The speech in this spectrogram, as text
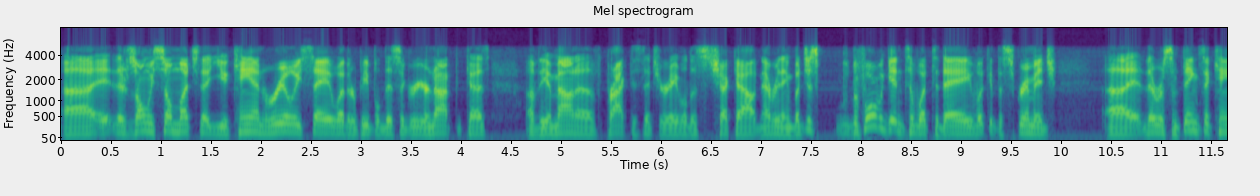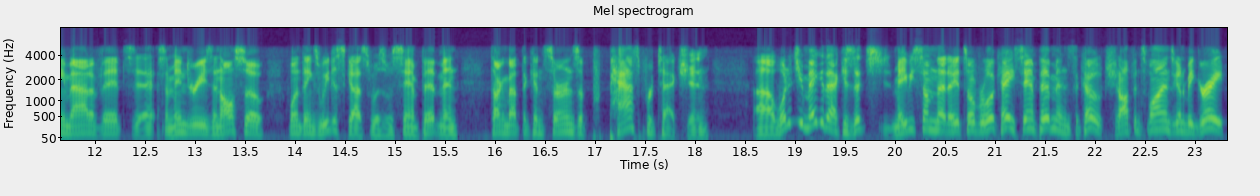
uh, it, there's only so much that you can really say whether people disagree or not because of the amount of practice that you're able to check out and everything. But just before we get into what today, look at the scrimmage. Uh, there were some things that came out of it, uh, some injuries, and also one of the things we discussed was with Sam Pittman talking about the concerns of pass protection. Uh, what did you make of that? Because it's maybe something that it's overlooked. Hey, Sam Pittman's the coach. Offensive line is going to be great.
